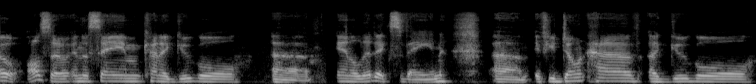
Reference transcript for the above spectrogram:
oh, also in the same kind of Google uh, analytics vein, um, if you don't have a Google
